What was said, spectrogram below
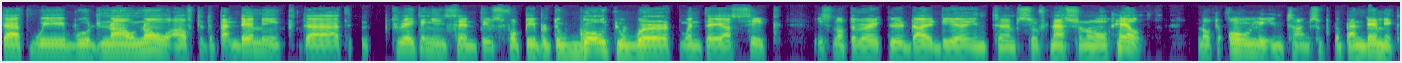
that we would now know after the pandemic that creating incentives for people to go to work when they are sick is not a very good idea in terms of national health, not only in times of the pandemic.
